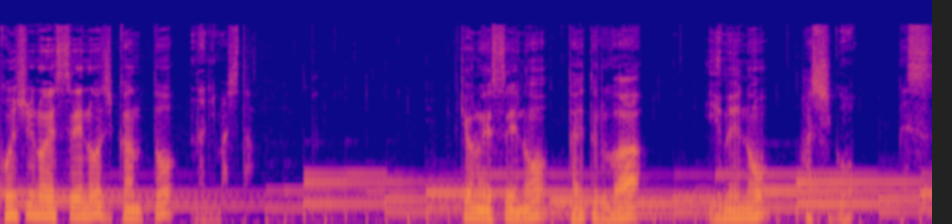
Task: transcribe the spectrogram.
今週のエッセイの時間となりました。今日のエッセイのタイトルは夢のはしごです。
